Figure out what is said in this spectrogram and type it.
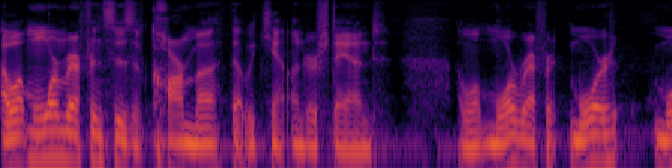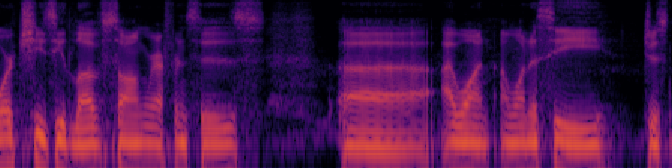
I want more references of karma that we can't understand. I want more refer- more more cheesy love song references. Uh, I want I want to see just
